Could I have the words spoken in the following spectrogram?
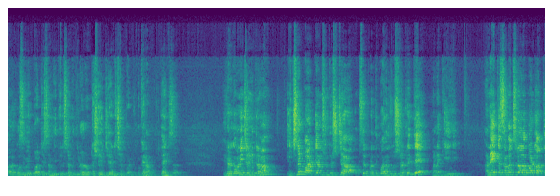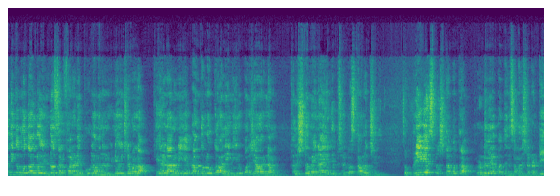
వాళ్ళ కోసం ఏర్పాటు చేస్తాం మీకు తెలిసిన మిత్రులు ఎవరు ఉంటే షేర్ చేయండి చెప్పండి. ఓకేనా? Thank you sir. ఇక్కడ గమనించండి మిత్రమా ఇచ్చిన పాఠ్యాంశం దృష్ట్యా ఒకసారి ప్రతిపాదన చూసినట్లయితే మనకి అనేక సంవత్సరాల పాటు అత్యధిక మోతాదులో ఎండోసల్ఫాన్ అనే పురుగుల మందును వినియోగించడం వల్ల కేరళలోని ఏ ప్రాంతంలో గాలి నీరు పర్యావరణం కలుషితమైనాయి అని చెప్పేసి ప్రస్తావన వచ్చింది. సో ప్రీవియస్ ప్రశ్న పత్రం రెండు వేల పద్దెనిమిది సంబంధించినటువంటి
